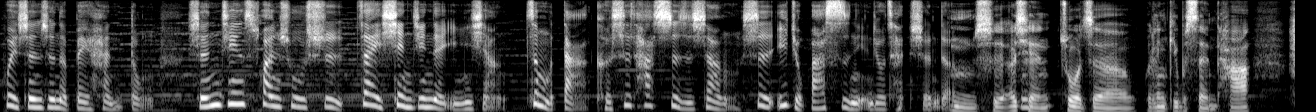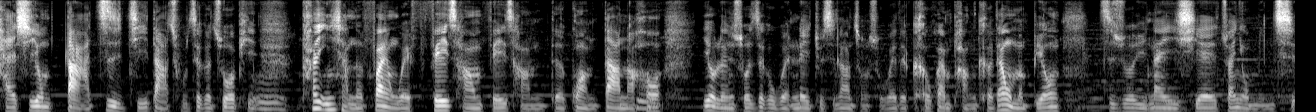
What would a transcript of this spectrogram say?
会深深的被撼动。神经算术是在现今的影响这么大，可是它事实上是一九八四年就产生的。嗯，是，而且作者 William Gibson 他还是用打字机打出这个作品，嗯，它影响的范围非常非常的广大。然后也有人说这个文类就是那种所谓的科幻朋克，但我们不用执着于那一些专有名词，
